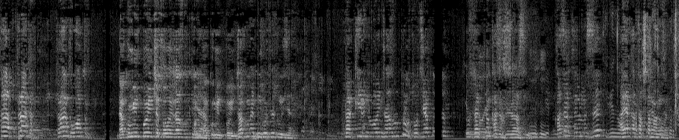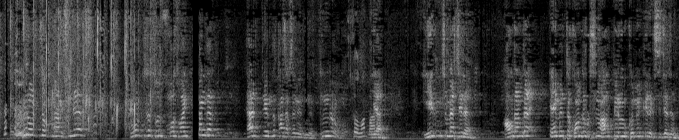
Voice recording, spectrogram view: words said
Тұрады тұрады тұрады отыр документ бойынша солай жазылып тұр Иә. документ бойынша. Документін көрсетіңіз иә. Мына кейбір ойын жазылып тұр ғой сол сияқты қазақша жазсын қазақ тілімізді аяққа таптамаңыздар бір орыс жоқ мынаның ішінде орысша сөз қосып айтпаңдар әріптеріңді қазақша етіңдер түсіндіңдер ғой? Сол ма? Иә. Екінші мәселе ауданда мрт қондырғысын алып беруге көмек керек сіздерден.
